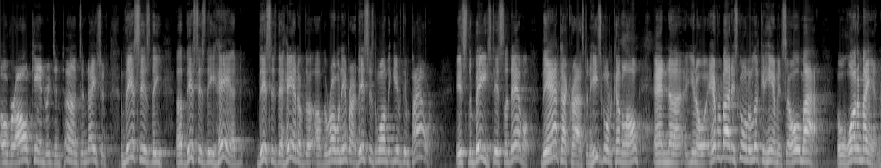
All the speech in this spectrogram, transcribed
over all kindreds and tongues and nations. This is the, uh, this is the head this is the head of the, of the Roman Empire. This is the one that gives them power. It's the beast, it's the devil, the Antichrist, and he's going to come along, and uh, you know everybody's going to look at him and say, "Oh my, what a man!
